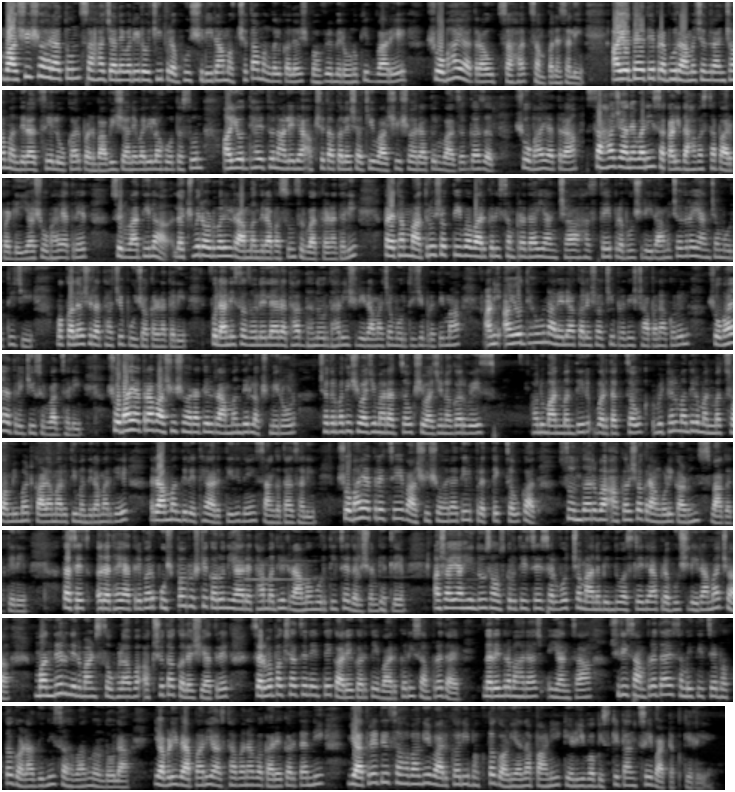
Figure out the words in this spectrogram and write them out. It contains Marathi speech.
वाशी शहरातून सहा जानेवारी रोजी प्रभू श्रीराम अक्षता मंगल कलश भव्य मिरवणुकीद्वारे शोभायात्रा उत्साहात संपन्न झाली. अयोध्या येथे प्रभू रामचंद्रांच्या मंदिराचे लोकार्पण बावीस जानेवारीला होत असून अयोध्या येथून आलेल्या अक्षता कलशाची वाशी शहरातून वाजत गाजत शोभायात्रा सहा जानेवारी सकाळी दहा वाजता पार पडली. या शोभायात्रेत सुरुवातीला लक्ष्मी रोडवरील राम मंदिरापासून सुरुवात करण्यात आली. प्रथम मातृशक्ती व वारकरी संप्रदाय यांच्या हस्ते प्रभू श्री रामचंद्र यांच्या मूर्तीची व कलश रथाची पूजा करण्यात आली. फुलांनी सजवलेल्या रथात धनुर्धारी श्रीरामाच्या मूर्तीची प्रतिमा आणि अयोध्येहून आलेल्या कलशाची प्रतिष्ठापना करून शोभायात्रेची सुरुवात झाली. शोभायात्रा वाशी शहरातील राम मंदिर लक्ष्मी रोड छत्रपती शिवाजी महाराज चौक शिवाजीनगर वेस हनुमान मंदिर वर्तक चौक विठ्ठल मंदिर मन्मथ स्वामी मठ काळा मारुती मंदिरामार्गे राम मंदिर येथे आरतीने सांगता झाली. शोभायात्रेचे वाशी शहरातील प्रत्येक चौकात सुंदर व आकर्षक रांगोळी काढून स्वागत केले. तसेच रथयात्रेवर पुष्पवृष्टी करून या रथामधील राममूर्तीचे दर्शन घेतले. अशा या हिंदू संस्कृतीचे सर्वोच्च मानबिंदू असलेल्या प्रभू श्रीरामाच्या मंदिर निर्माण सोहळा व अक्षता कलश यात्रेत सर्व पक्षाचे नेते कार्यकर्ते वारकरी संप्रदाय नरेंद्र महाराज यांचा श्री संप्रदाय समितीचे भक्त गणादींनी सहभाग नोंदवला. यावेळी व्यापारी आस्थापना व कार्यकर्त्यांनी यात्रेतील सहभागी वारकरी भक्तगण यांना पाणी केळी व बिस्किटांचे वाटप केले.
